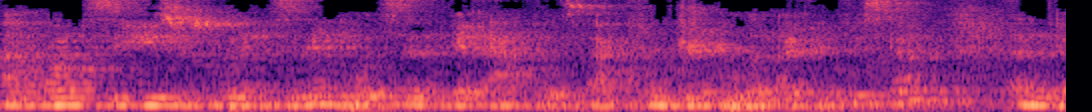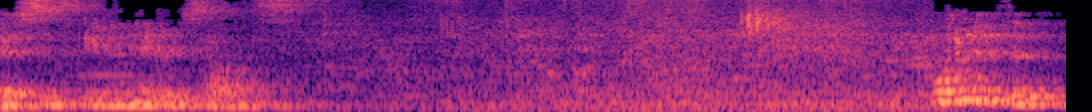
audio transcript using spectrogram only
Um, once the user has put in some inputs, then they get outputs back from Drupal and OpenFisca, and the person's given their results. One of the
